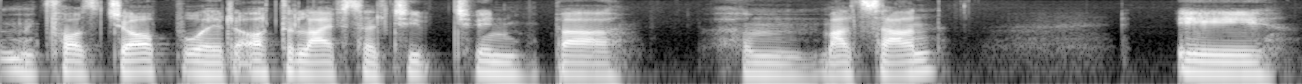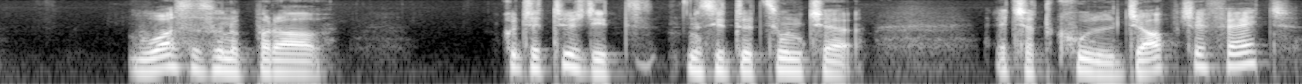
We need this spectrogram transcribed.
mm, fas job o er alter lifestyle ci ci ven un pa um, malsan e es una però qua tu dit una situazione c'è è c'è cool job c'è fet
